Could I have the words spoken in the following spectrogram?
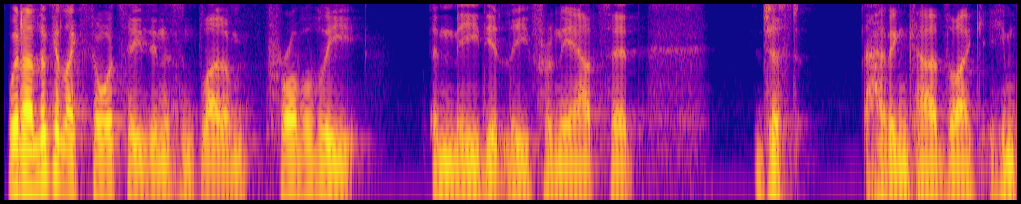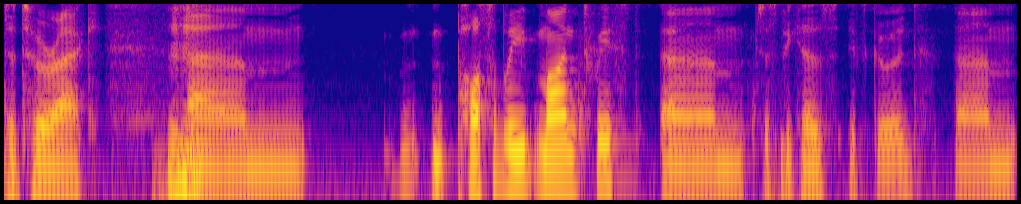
when I look at like Thoughtseize, Innocent Blood, I'm probably immediately from the outset just having cards like Hymn to Tourach, um, possibly Mind Twist, um, just because it's good. Um,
